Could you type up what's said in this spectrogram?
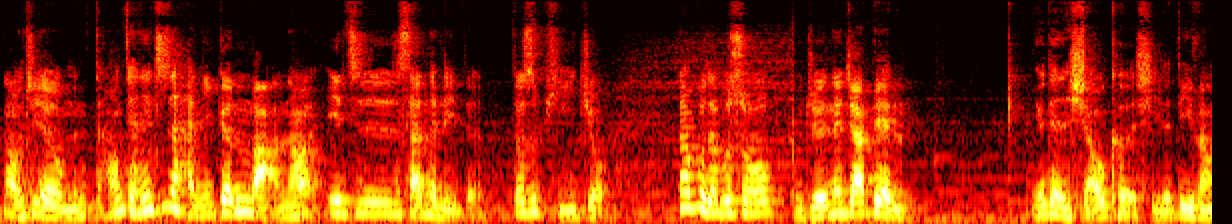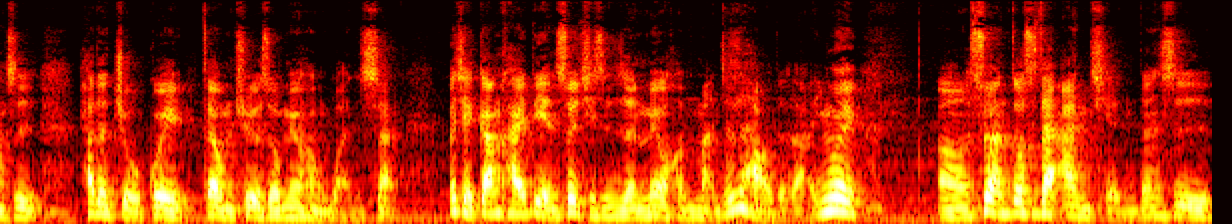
那我记得我们好像点了一支海尼根吧，然后一支三德里的都是啤酒。那不得不说，我觉得那家店有点小可惜的地方是，它的酒柜在我们去的时候没有很完善，而且刚开店，所以其实人没有很满，这是好的啦，因为。呃，虽然都是在案前，但是，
